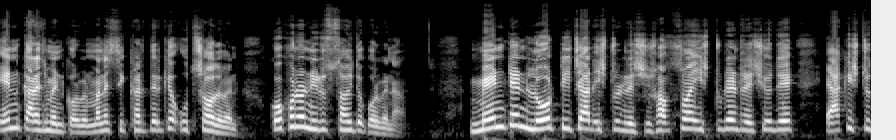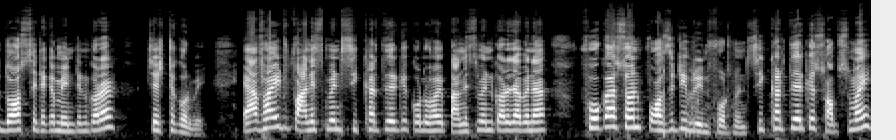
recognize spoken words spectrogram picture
এনকারেজমেন্ট করবেন মানে শিক্ষার্থীদেরকে উৎসাহ দেবেন, কখনো নিরুৎসাহিত করবে না। Maintain low teacher student ratio সবসময় স্টুডেন্ট রেশিও যে এক ইস্টু দশ, সেটাকে মেনটেন করার চেষ্টা করবে। অ্যাভয়েড পানিশমেন্ট শিক্ষার্থীদেরকে কোনোভাবে পানিশমেন্ট করা যাবে না। ফোকাস অন পজিটিভ রিনফোর্সমেন্ট শিক্ষার্থীদেরকে সবসময়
